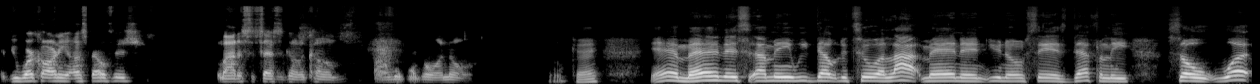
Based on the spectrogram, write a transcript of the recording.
If you work hard and you're unselfish, a lot of success is going to come um, with that going on. Okay. Yeah, man. It's I mean, we dealt the two a lot, man, and you know I'm saying it's definitely so what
